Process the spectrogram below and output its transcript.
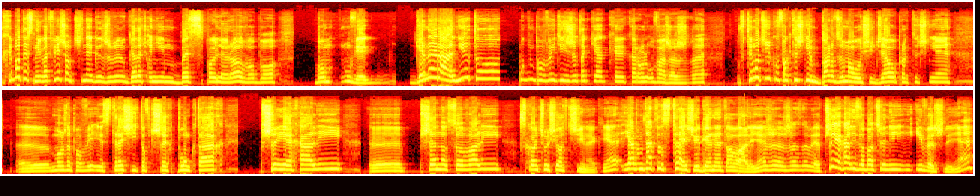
chyba to jest najłatwiejszy odcinek, żeby gadać o nim bezspoilerowo, bo, bo mówię, generalnie to mógłbym powiedzieć, że tak jak Karol uważa, że w tym odcinku faktycznie bardzo mało się działo, praktycznie e, można powiedzieć, streścić to w trzech punktach. Przyjechali, e, przenocowali, skończył się odcinek, nie? Ja bym tak to streścił, genetowali, nie? Że, że no wiesz, przyjechali, zobaczyli i, i wyszli, nie?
